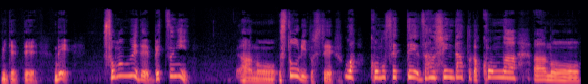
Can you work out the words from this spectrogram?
見てて、で、その上で別に、あの、ストーリーとして、うわ、この設定斬新だとか、こんな、あの、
